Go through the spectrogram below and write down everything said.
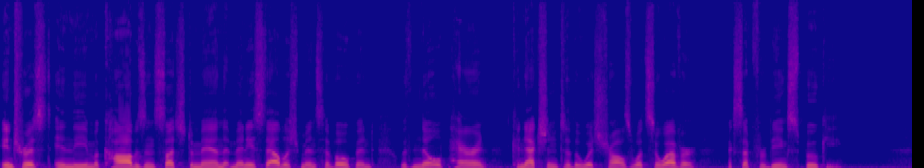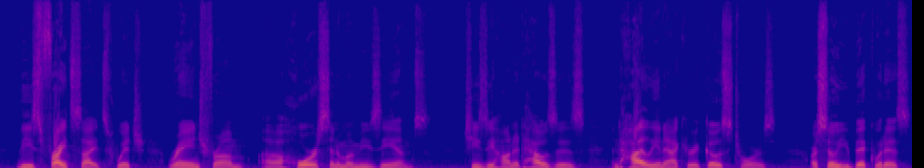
Interest in the macabre is in such demand that many establishments have opened with no apparent connection to the witch trials whatsoever, except for being spooky. These fright sites, which range from uh, horror cinema museums, cheesy haunted houses, and highly inaccurate ghost tours, are so ubiquitous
